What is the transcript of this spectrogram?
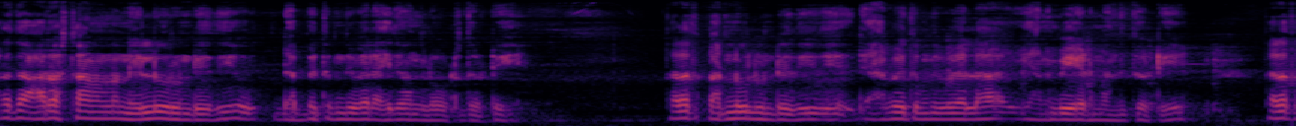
ఆ తర్వాత ఆరో స్థానంలో నెల్లూరు ఉండేది. డెబ్బై తొమ్మిది వేల ఐదు వందల ఒకటితోటి తర్వాత కర్నూలు ఉండేది యాభై తొమ్మిది వేల ఎనభై ఏడు మందితోటి. తర్వాత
